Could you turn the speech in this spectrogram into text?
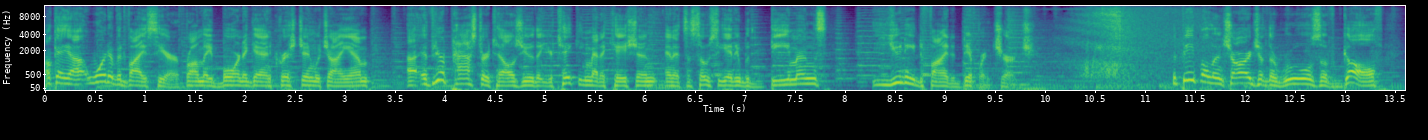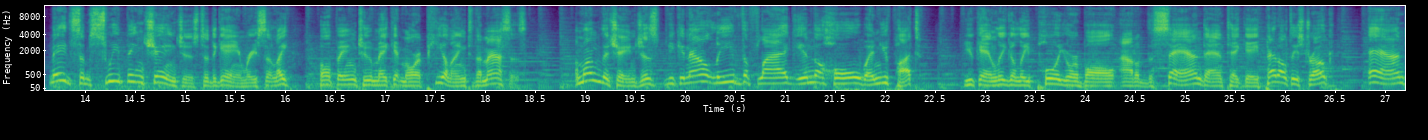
Okay, a uh, word of advice here from a born-again Christian, which I am. Uh, if your pastor tells you that you're taking medication and it's associated with demons, you need to find a different church. The people in charge of the rules of golf made some sweeping changes to the game recently, hoping to make it more appealing to the masses. Among the changes, you can now leave the flag in the hole when you putt, you can legally pull your ball out of the sand and take a penalty stroke, and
